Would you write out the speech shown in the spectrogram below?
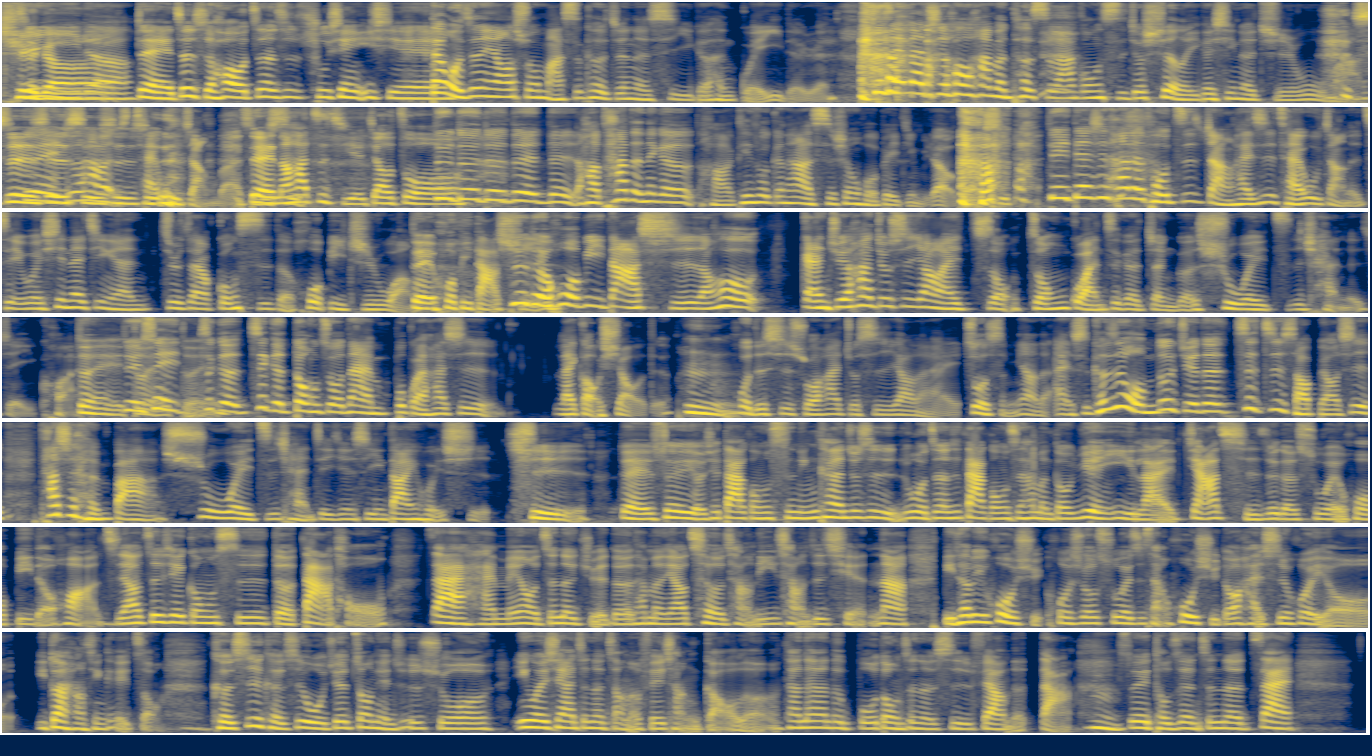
迟疑的，对，这时候真的是出现一些。但我真的要说，马斯克真的是一个很诡异的人。就在那之后，他们特斯拉公司就设了一个新的职务嘛，是是是是财务长吧？对，然后他自己也叫做，对对对对对。好，他的那个好，听说跟他的私生活背景比较有关系。对，但是他的投资长还是财务长的这一位，现在竟然就在公司的货币之王，对，货币大师，对对，货币大师，然后。感觉他就是要来总总管这个整个数位资产的这一块，对对，所以这个这个动作，当然不管他是来搞笑的，嗯，或者是说他就是要来做什么样的暗示，可是我们都觉得这至少表示他是很把数位资产这件事情当一回事，是对，所以有些大公司，您看，就是如果真的是大公司，他们都愿意来加持这个数位货币的话，只要这些公司的大头。在还没有真的觉得他们要撤场离场之前，那比特币或许或者说数位资产或许都还是会有一段行情可以走。可是，可是我觉得重点就是说，因为现在真的涨得非常高了，它那的波动真的是非常的大，嗯，所以投资人真的在。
